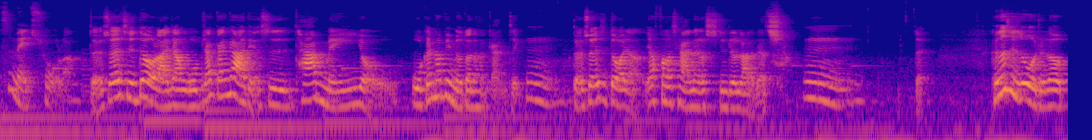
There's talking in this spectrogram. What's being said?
是没错啦。对，所以其实对我来讲，我比较尴尬的点是他没有，我跟他并没有断的很干净。嗯对，所以是对我来讲，要放下来那个时间就拉的比较长。嗯。对。可是其实我觉得，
